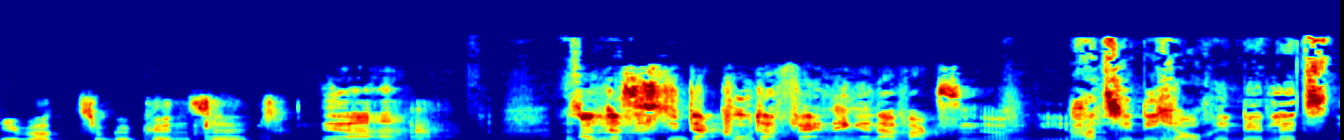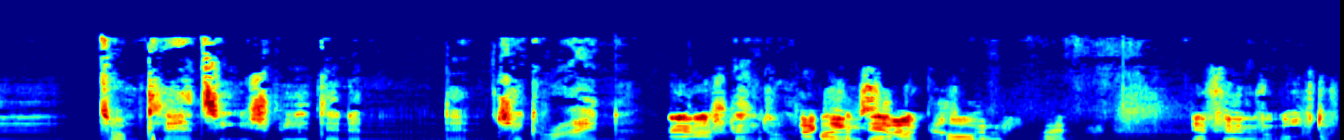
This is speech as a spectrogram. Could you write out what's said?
Die wirkt zu gekünstelt. ja. Also, Also das ist die Dakota Fanning in Erwachsenen irgendwie. hat sie nicht auch in den letzten Tom Clancy gespielt, in dem den Jack Ryan? Ja, stimmt. Da Aber ging's der war grauenvoll. Der Film, och, doch,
